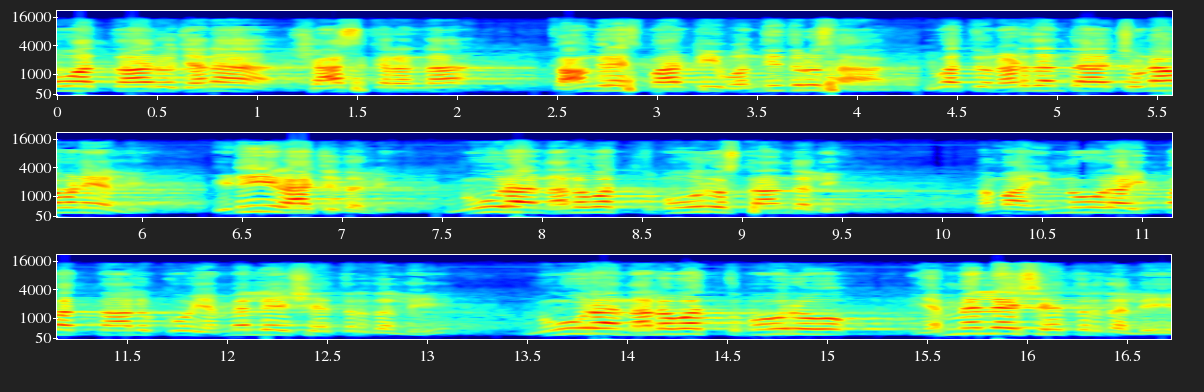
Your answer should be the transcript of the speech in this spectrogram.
ಮೂವತ್ತಾರು ಜನ ಶಾಸಕರನ್ನ ಕಾಂಗ್ರೆಸ್ ಪಾರ್ಟಿ ಹೊಂದಿದ್ರು ಸಹ ಇವತ್ತು ನಡೆದಂತ ಚುನಾವಣೆಯಲ್ಲಿ ಇಡೀ ರಾಜ್ಯದಲ್ಲಿ ನೂರ ನಲವತ್ಮೂರು ಸ್ಥಾನದಲ್ಲಿ, ನಮ್ಮ ಇನ್ನೂರ ಇಪ್ಪತ್ನಾಲ್ಕು ಎಂ ಎಲ್ ಎ ಕ್ಷೇತ್ರದಲ್ಲಿ ನೂರ ನಲವತ್ಮೂರು ಎಂ ಎಲ್ ಎ ಕ್ಷೇತ್ರದಲ್ಲಿ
